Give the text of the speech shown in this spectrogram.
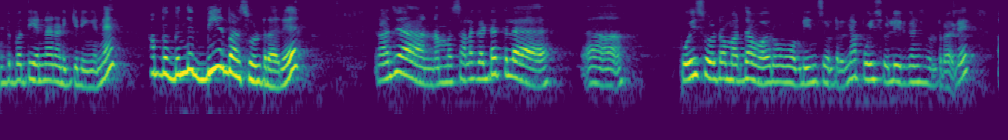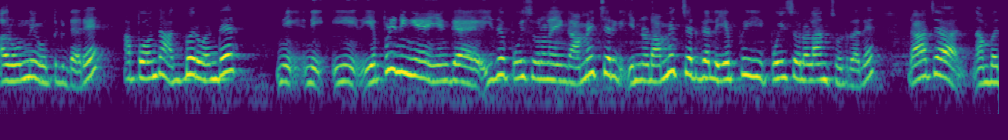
இதை பற்றி என்ன நினைக்கிறீங்கன்னு? அப்போ வந்து பீர்பால் சொல்கிறாரு ராஜா நம்ம சில கட்டத்தில் பொய் சொல்கிற மாதிரி தான் வரும் அப்படின்னு சொல்கிறேன்னா பொய் சொல்லியிருக்கேன்னு சொல்கிறாரு அவர் உண்மையை ஒத்துக்கிட்டாரு. அப்போ வந்து அக்பர் வந்து நீ நீ எப்படி நீங்கள் எங்கள் இதை பொய் சொல்லலாம்? எங்கள் அமைச்சர் என்னோடய அமைச்சர்கள் எப்படி பொய் சொல்லலாம்னு சொல்கிறாரு ராஜா நம்ம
